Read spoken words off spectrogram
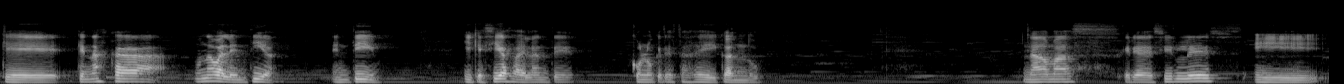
que, que nazca una valentía en ti y que sigas adelante con lo que te estás dedicando. Nada más quería decirles y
